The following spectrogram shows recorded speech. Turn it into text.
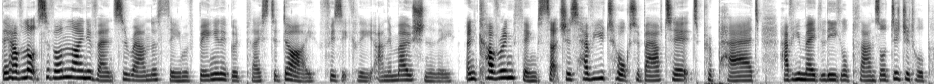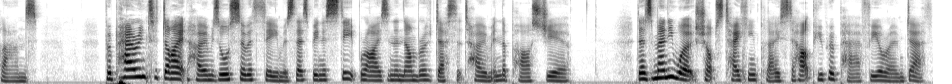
They have lots of online events around the theme of being in a good place to die, physically and emotionally, and covering things such as have you talked about it, prepared, have you made legal plans or digital plans? Preparing to die at home is also a theme as there's been a steep rise in the number of deaths at home in the past year. There's many workshops taking place to help you prepare for your own death.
